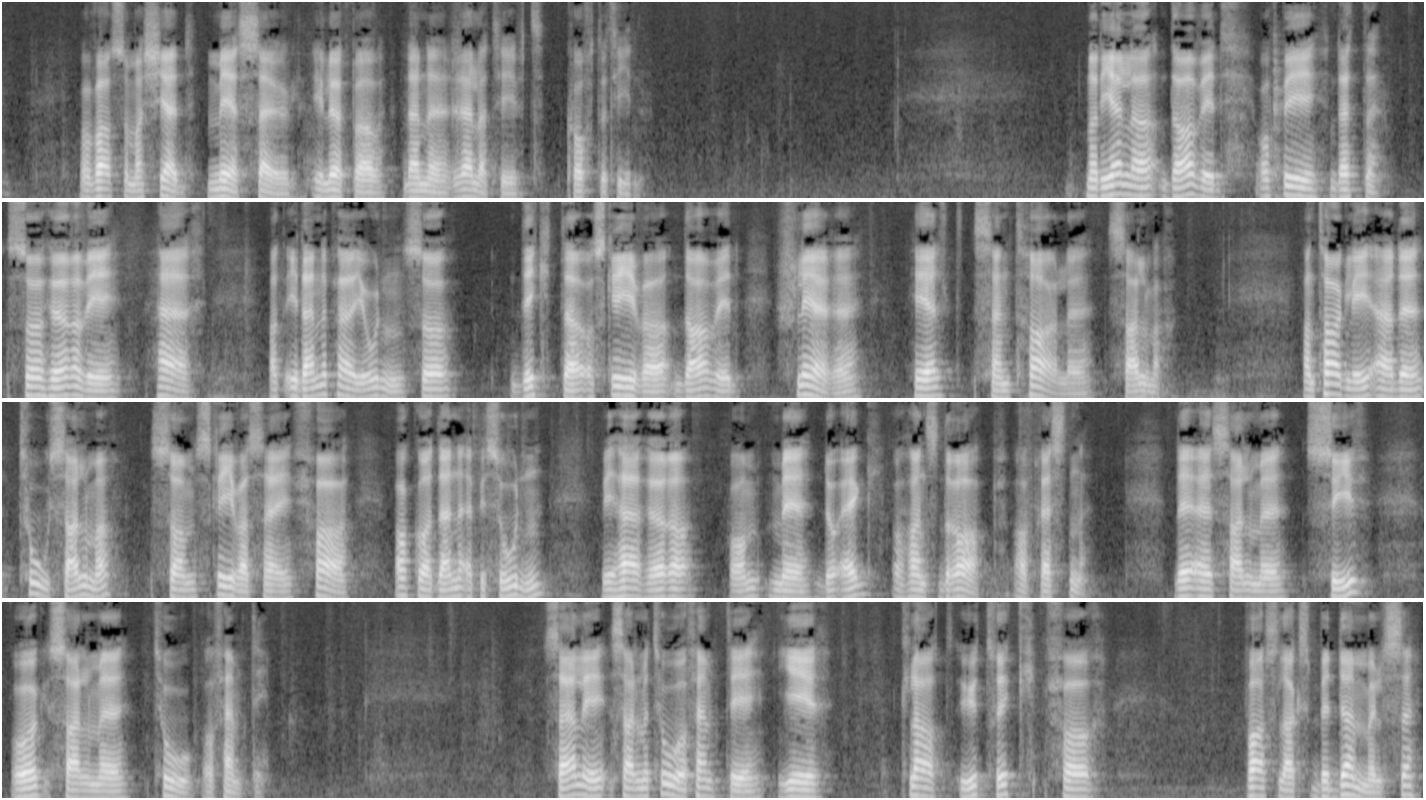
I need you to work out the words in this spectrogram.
og hva som har skjedd med Saul i løpet av denne relativt korte tiden. Når det gjelder David oppi dette, så hører vi her at i denne perioden så dikter og skriver David flere helt sentrale salmer. Antagelig er det to salmer som skriver seg fra akkurat denne episoden vi her hører om med Doeg og hans drap av prestene. Det er salme 7 og salme 52. Særlig salme 52 gir klart uttrykk for hva slags bedømmelse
